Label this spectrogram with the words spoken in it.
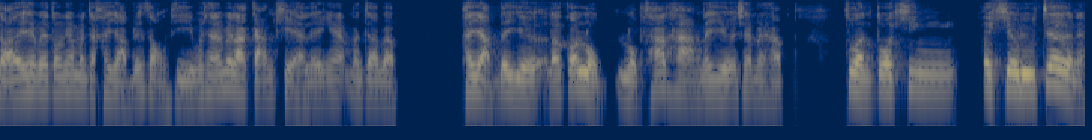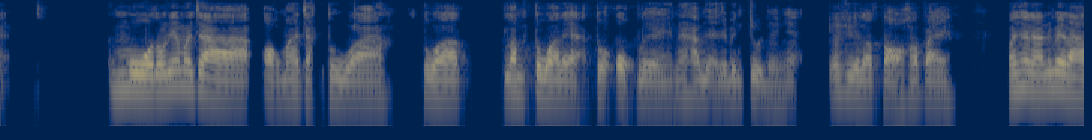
จอยใช่ไหมตรงนี้มันจะขยับได้2ที เพราะฉะนั้นเวลากางแขนอะไรเงี้ยมันจะแบบขยับได้เยอะ แล้วก็หลบหลบท่าทางได้เยอะใช่ไหมครับ ส่วนตัว King ไอ้ Kyoryuger เนี่ยโมตรงนี้มันจะออกมาจากตัวตัวลำตัวเลยอะตัวอกเลยนะครับเนี่ยจะเป็นจุดอย่างเงี้ย ก็คือเราต่อเข้าไป เพราะฉะนั้นเวลา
